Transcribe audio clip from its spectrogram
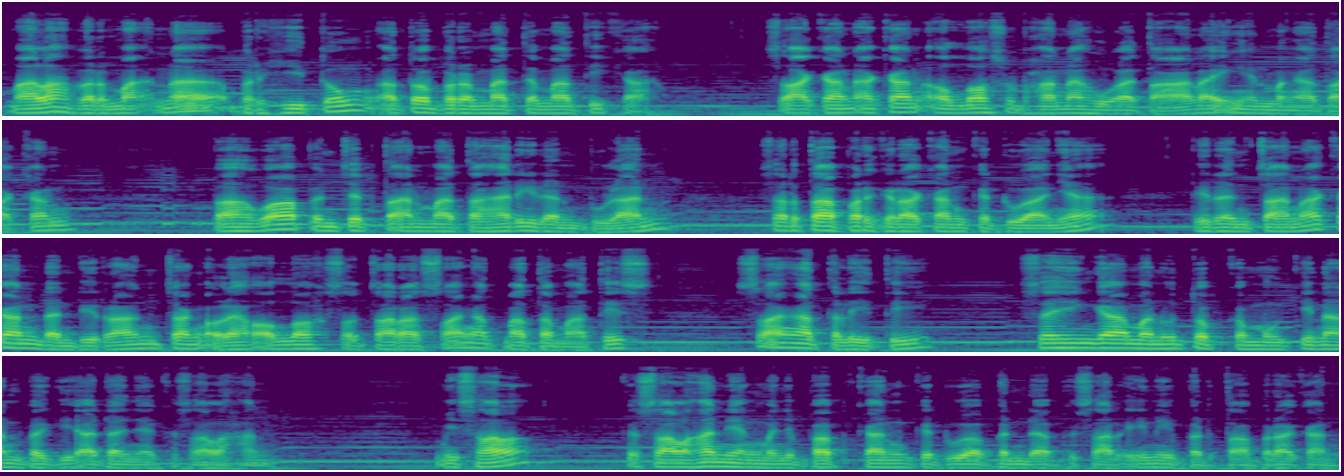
malah bermakna berhitung atau bermatematika. Seakan-akan Allah Subhanahu wa taala ingin mengatakan bahwa penciptaan matahari dan bulan serta pergerakan keduanya direncanakan dan dirancang oleh Allah secara sangat matematis, sangat teliti, sehingga menutup kemungkinan bagi adanya kesalahan. Misal, kesalahan yang menyebabkan kedua benda besar ini bertabrakan.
